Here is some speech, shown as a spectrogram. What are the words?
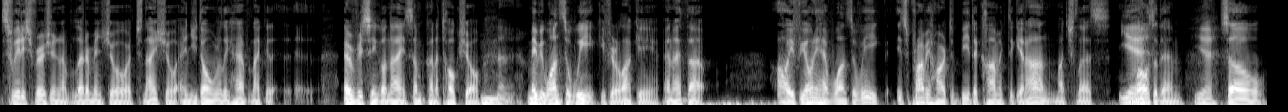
Swedish version of Letterman show or Tonight Show, and you don't really have like a, every single night some kind of talk show. No. maybe once a week if you're lucky. And I thought, oh, if you only have once a week, it's probably hard to be the comic to get on, much less Yeah. most of them. Yeah. So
